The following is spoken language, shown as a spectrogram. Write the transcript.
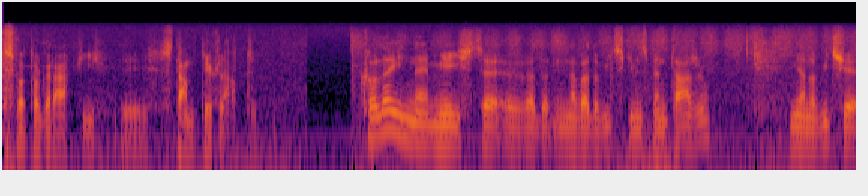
z fotografii y, z tamtych lat. Kolejne miejsce na wadowickim cmentarzu, mianowicie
